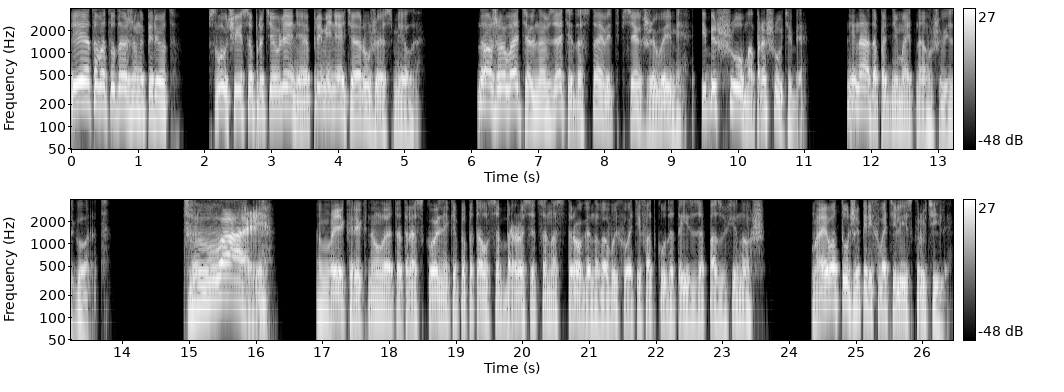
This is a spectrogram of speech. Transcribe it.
И этого туда же наперед. В случае сопротивления применяйте оружие смело. Но желательно взять и доставить всех живыми, и без шума, прошу тебя. Не надо поднимать на уши весь город». «Тварь!» — выкрикнул этот раскольник и попытался броситься на Строганова, выхватив откуда-то из-за пазухи нож. Но его тут же перехватили и скрутили.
